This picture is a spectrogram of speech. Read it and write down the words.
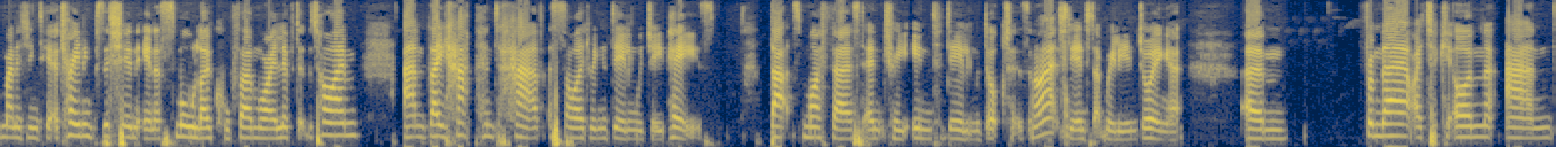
managing to get a training position in a small local firm where I lived at the time. And they happened to have a side wing of dealing with GPs. That's my first entry into dealing with doctors. And I actually ended up really enjoying it. Um, from there, I took it on and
